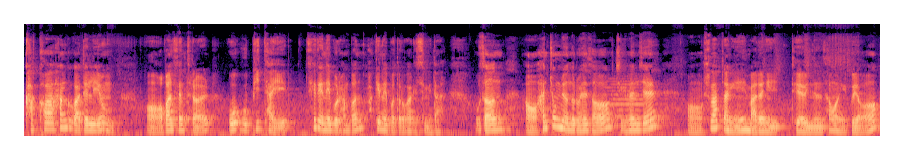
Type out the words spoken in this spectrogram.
각화 한국 아델리움 어, 반 센트럴 59 B타입 세대 내부를 한번 확인해 보도록 하겠습니다. 우선 어, 한쪽 면으로 해서 지금 현재 어, 수납장이 마련이 되어 있는 상황이고요.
